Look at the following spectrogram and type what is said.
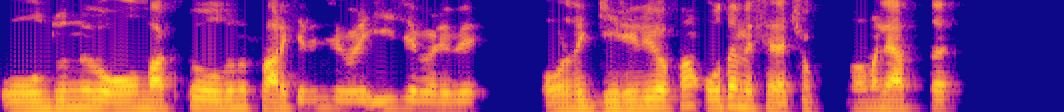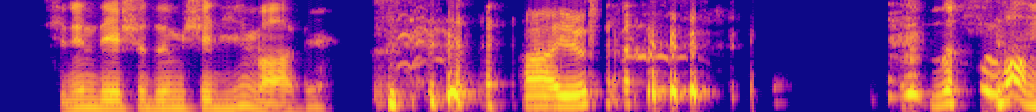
olduğunu ve olmakta olduğunu fark edince böyle iyice böyle bir orada geriliyor falan. O da mesela çok normal hayatta senin de yaşadığın bir şey değil mi abi? Hayır. Nasıl lan?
